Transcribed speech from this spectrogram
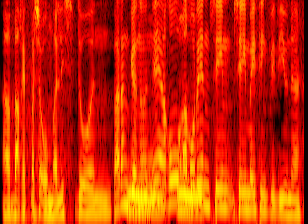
ah, bakit pa siya umalis doon parang ganun Mm, eh ako mm. ako rin same same I think with you na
